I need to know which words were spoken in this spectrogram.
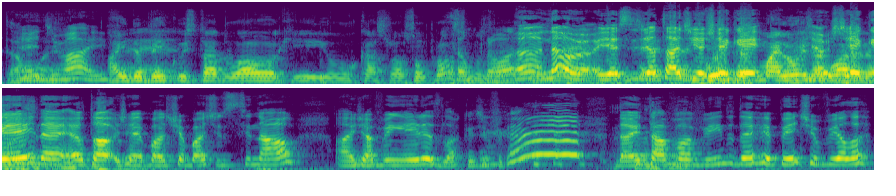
Então, é demais. Ainda bem que o estadual aqui e o Castro Alves são próximos. São né? próximos. Ah, não, É, e esse dia tá dia, eu um cheguei. pouco mais longe eu agora, cheguei, né? né? Eu ta- já tinha batido o sinal, aí já vem eles lá, que a gente fica. "Ah!" Daí tava vindo, de repente eu vi ela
